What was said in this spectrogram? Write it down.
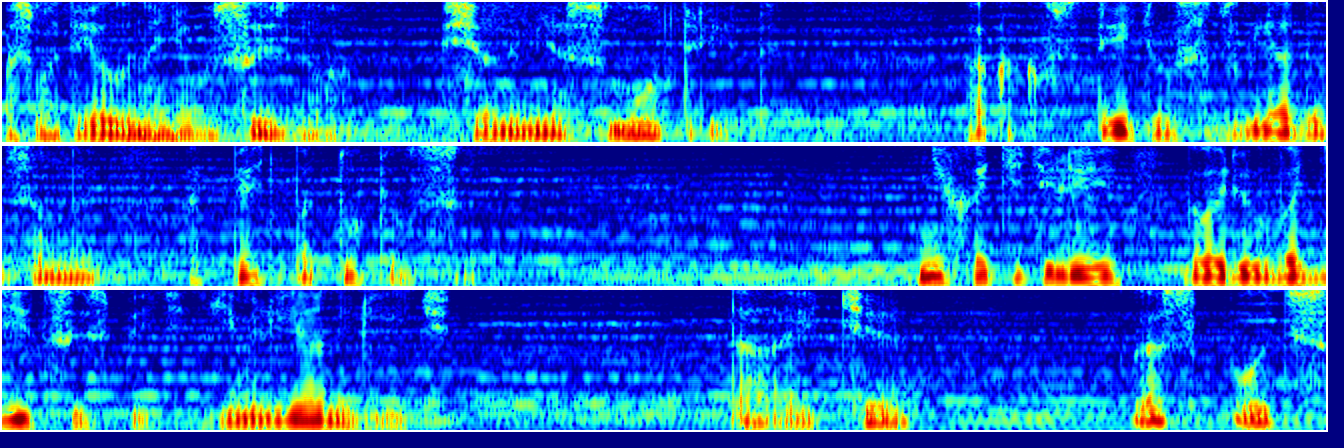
Посмотрела на него сызново. Все на меня смотрит. А как встретился взглядом со мной, опять потупился. «Не хотите ли, — говорю, — водицы спить, Емельян Ильич?» дайте. Господь с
